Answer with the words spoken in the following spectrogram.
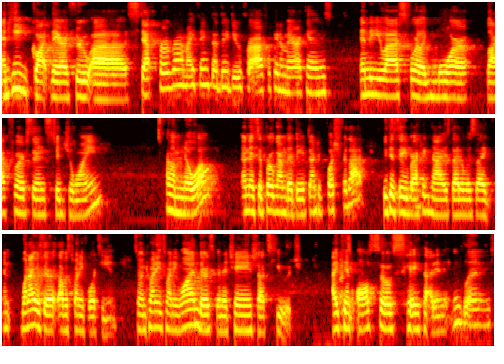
and he got there through a STEP program, I think that they do for African Americans in the US for like more black persons to join um, NOAA. And it's a program that they've done to push for that because they recognized that it was like, and when I was there, that was 2014 so in 2021, there's been a change that's huge. I can also say that in England,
